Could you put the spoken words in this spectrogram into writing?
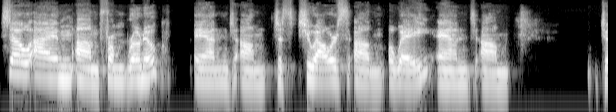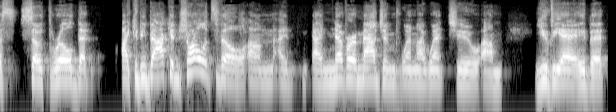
So I'm um, from Roanoke, and um, just two hours um, away, and um, just so thrilled that I could be back in Charlottesville. Um, I I never imagined when I went to UVA um, that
